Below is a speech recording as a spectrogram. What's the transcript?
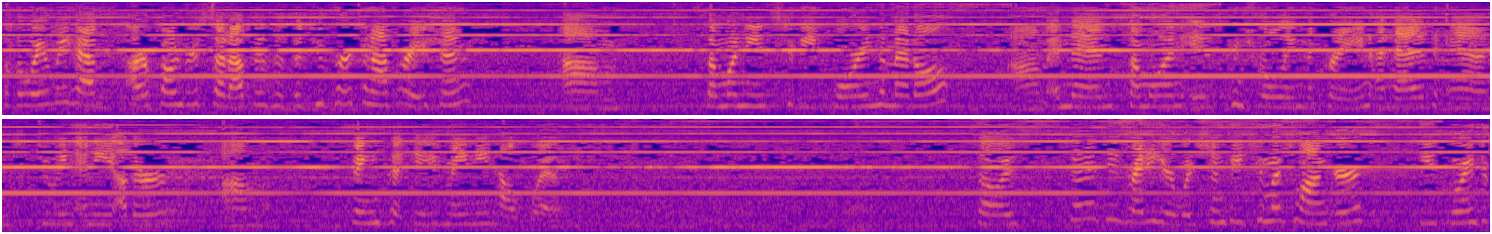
So the way we have our foundry set up it's a two-person operation. Um, someone needs to be pouring the metal, um, and then someone is controlling the crane ahead and doing any other um, things that Dave may need help with. So as soon as he's ready here, which shouldn't be too much longer, he's going to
